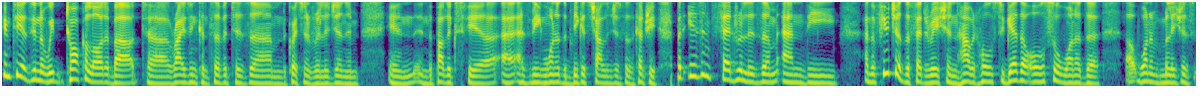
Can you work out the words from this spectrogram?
Imtiaz, you know, we talk a lot about uh, rising conservatism, the question of religion in in, in the public sphere uh, as being one of the biggest challenges for the country. But isn't federalism and the and the future of the federation, how it holds together, also one of the uh, one of Malaysia's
